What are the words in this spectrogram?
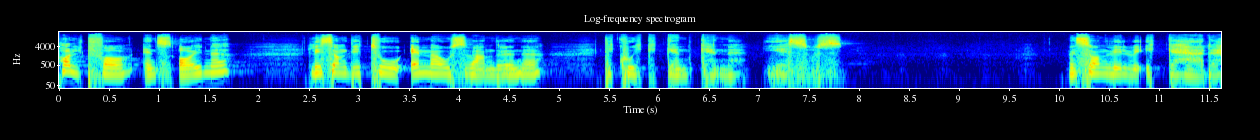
holdt for ens øyne. Liksom de to Emmaus-vandrerne. De kunne ikke gjenkjenne Jesus. Men sånn vil vi ikke ha det.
